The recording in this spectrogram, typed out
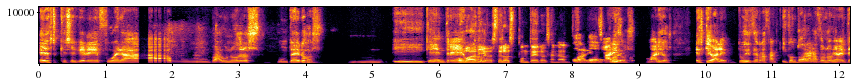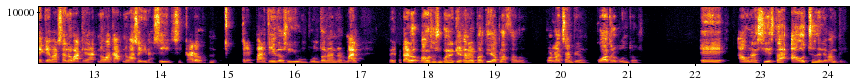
es que se quede fuera un- uno de los punteros mm, y que entre O uno- varios de los punteros en la. o, o Varios, o varios. Es que vale, tú dices, Rafa, y con toda la razón, obviamente, que Barça no va a quedar, no va a, no va a seguir así. Sí, claro, tres partidos y un punto no es normal. Pero claro, vamos a suponer que gana el partido aplazado por la Champions, cuatro puntos. Eh, aún así está a ocho de Levante.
